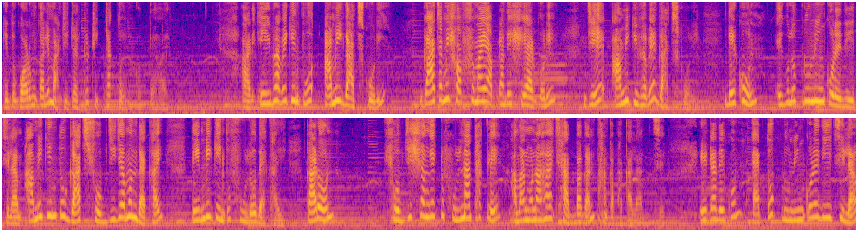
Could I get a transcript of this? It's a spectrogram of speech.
কিন্তু গরমকালে মাটিটা একটু ঠিকঠাক তৈরি করতে হয়। আর এইভাবে কিন্তু আমি গাছ করি। গাছ আমি সবসময় আপনাদের শেয়ার করি যে আমি কীভাবে গাছ করি। দেখুন, এগুলো প্রুনিং করে দিয়েছিলাম। আমি কিন্তু গাছ সবজি যেমন দেখাই, তেমনি কিন্তু ফুলও দেখাই। কারণ সবজির সঙ্গে একটু ফুল না থাকলে আমার মনে হয় ছাদ বাগান ফাঁকা ফাঁকা লাগছে। এটা দেখুন, এত প্রুনিং করে দিয়েছিলাম,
